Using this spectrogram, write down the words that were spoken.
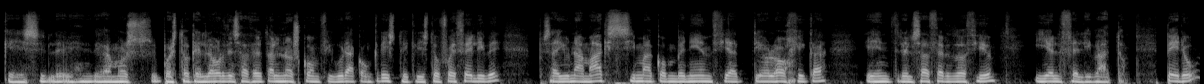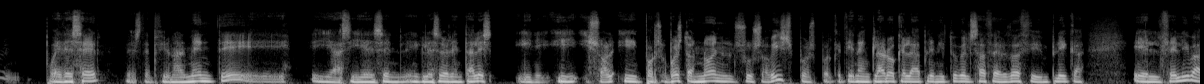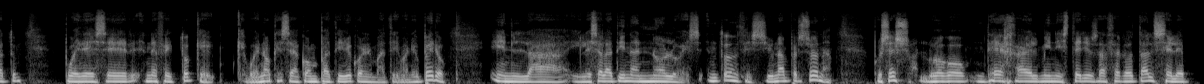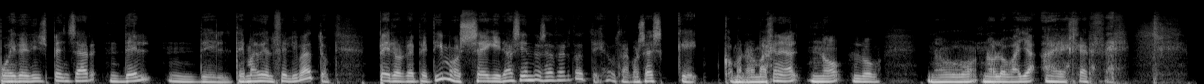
que es, digamos, puesto que el orden sacerdotal nos configura con Cristo y Cristo fue célibe, pues hay una máxima conveniencia teológica entre el sacerdocio y el celibato. Pero puede ser, excepcionalmente, y, así es en iglesias orientales, y, por supuesto no en sus obispos, porque tienen claro que la plenitud del sacerdocio implica el celibato, puede ser en efecto que, bueno que sea compatible con el matrimonio pero en la iglesia latina no lo es. Entonces si una persona pues eso luego deja el ministerio sacerdotal se le puede dispensar del, del tema del celibato. Pero repetimos seguirá siendo sacerdote. Otra cosa es que como norma general no lo no, no lo vaya a ejercer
